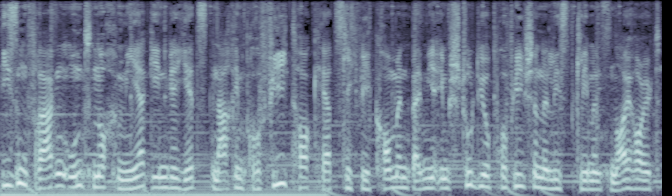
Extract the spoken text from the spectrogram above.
Diesen Fragen und noch mehr gehen wir jetzt nach im Profil-Talk. Herzlich willkommen bei mir im Studio Profiljournalist Clemens Neuhold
